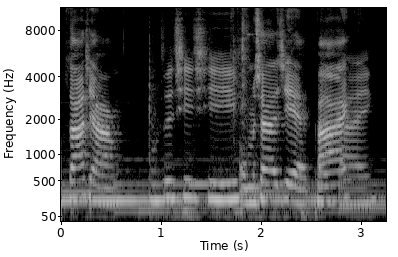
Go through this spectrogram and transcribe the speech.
我是阿翔，我是七七。我，们下次见，拜。拜拜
